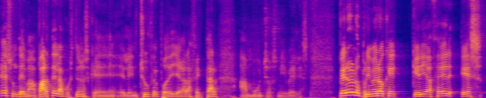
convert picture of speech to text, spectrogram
es un tema aparte, la cuestión es que el enchufe puede llegar a afectar a muchos niveles. Pero lo primero que quería hacer es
